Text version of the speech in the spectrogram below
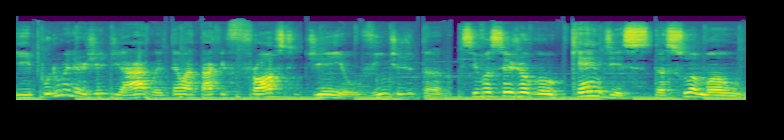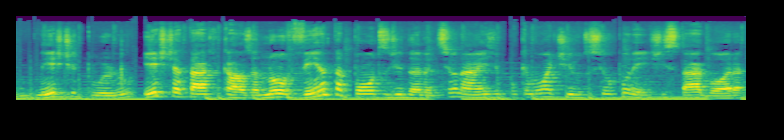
e por uma energia de água ele tem um ataque Frost Jail, 20 de dano. Se você jogou Candice da sua mão neste turno, este ataque causa 90 pontos de dano adicionais e o Pokémon ativo do seu oponente está agora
